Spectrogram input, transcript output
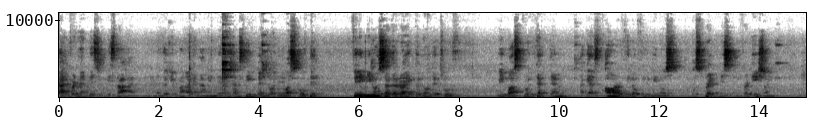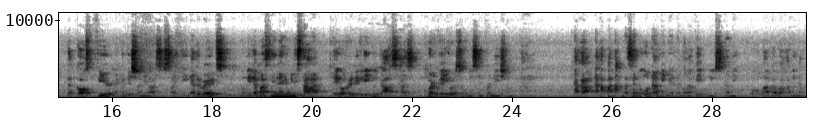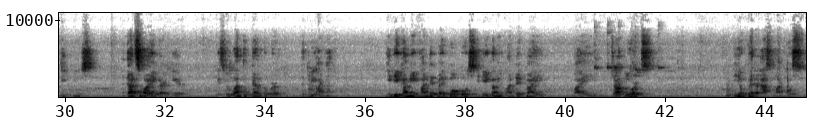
Dan Fernandez yung listahan, na nandun yung pangalan namin, meron siyang statement doon and was quoted. Filipinos have the right to know the truth. We must protect them against our fellow Filipinos who spread misinformation that caused fear and division in our society. In other words, nung nilabas nila yung listahan, they already labeled us as purveyors of misinformation. Naka, nakapatak na sa noo namin yan ng mga fake news kami o gumagawa kami ng fake news. And that's why we are here. Because we want to tell the world that we are not. Hindi kami funded by Pogos, hindi kami funded by by drug lords. Yung better ask Marcos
